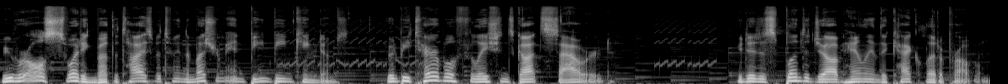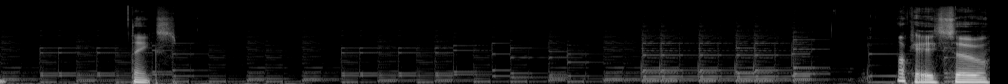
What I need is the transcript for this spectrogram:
We were all sweating about the ties between the Mushroom and Beanbean kingdoms. It would be terrible if relations got soured. You did a splendid job handling the Cackletta problem. Thanks. Okay, so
